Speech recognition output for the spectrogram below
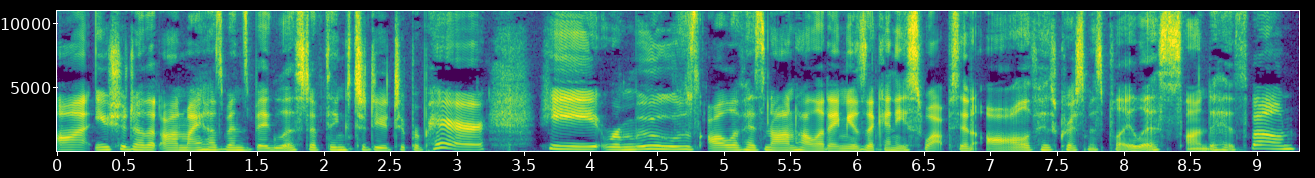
Uh, you should know that on my husband's big list of things to do to prepare, he removes all of his non holiday music and he swaps in all of his Christmas playlists onto his phone.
